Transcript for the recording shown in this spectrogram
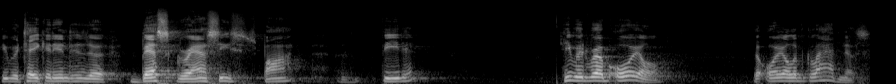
He would take it into the best grassy spot and feed it. He would rub oil the oil of gladness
